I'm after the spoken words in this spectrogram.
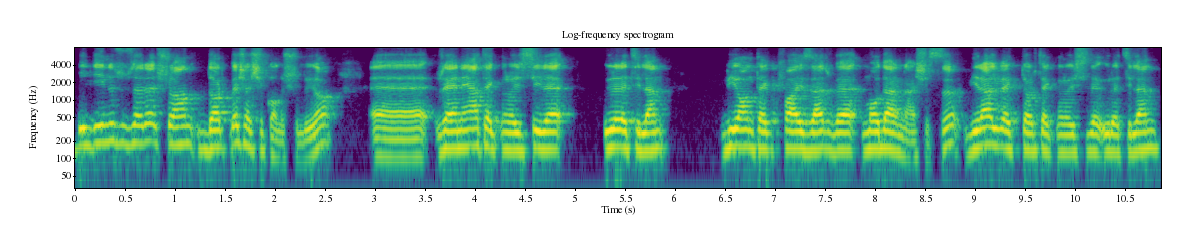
Bildiğiniz üzere şu an 4-5 aşı konuşuluyor. Ee, RNA teknolojisiyle üretilen BioNTech, Pfizer ve Moderna aşısı, viral vektör teknolojisiyle üretilen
